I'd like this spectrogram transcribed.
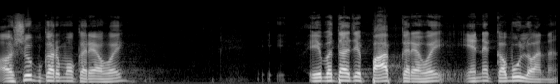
અશુભ કર્મો કર્યા હોય, એ બધા જે પાપ કર્યા હોય, એને કબૂલવાના.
